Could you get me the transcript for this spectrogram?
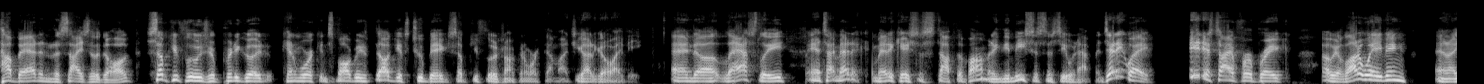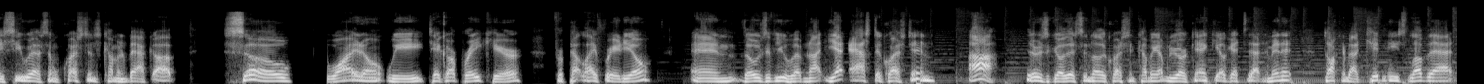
how bad and the size of the dog. Subcu fluids are pretty good, can work in small breeds. If the dog gets too big, subcu fluids aren't going to work that much. You got to go IV. And uh, lastly, antiemetic medications to stop the vomiting, the emesis, and see what happens. Anyway, it is time for a break. Oh, we have a lot of waving, and I see we have some questions coming back up. So why don't we take our break here for Pet Life Radio? And those of you who have not yet asked a question, Ah, there's a go. There's another question coming up. New York Yankee. I'll get to that in a minute. Talking about kidneys. Love that.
